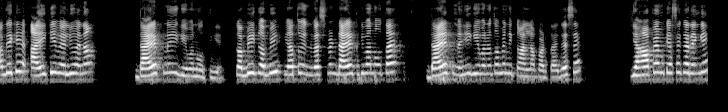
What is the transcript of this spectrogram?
अब देखिए आई की वैल्यू है ना डायरेक्ट नहीं गिवन होती है कभी कभी या तो इन्वेस्टमेंट डायरेक्ट गिवन होता है डायरेक्ट नहीं गिवन है तो हमें निकालना पड़ता है जैसे यहाँ पे हम कैसे करेंगे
